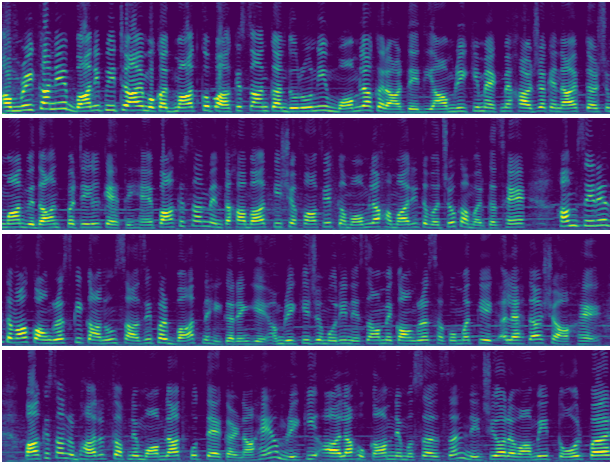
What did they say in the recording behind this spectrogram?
अमेरिका ने बानी पीटाई मुकदमात को पाकिस्तान का अंदरूनी मामला करार दे दिया। अमरीकी महकमे खारजा के नायब तर्जुमान वेदांत पटेल कहते हैं, पाकिस्तान में इंतबात की शफाफियत का मामला हमारी तवज्जो का मरकज है। हम जेर अल्तवा कांग्रेस की कानून साजी पर बात नहीं करेंगे। अमरीकी जमहूरी निज़ाम में कांग्रेस हुकूमत की एक अलहदा शाख है। पाकिस्तान और भारत को अपने मामला खुद तय करना है। अमरीकी आला हुकाम ने मुसलसल निजी और अवामी तौर पर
